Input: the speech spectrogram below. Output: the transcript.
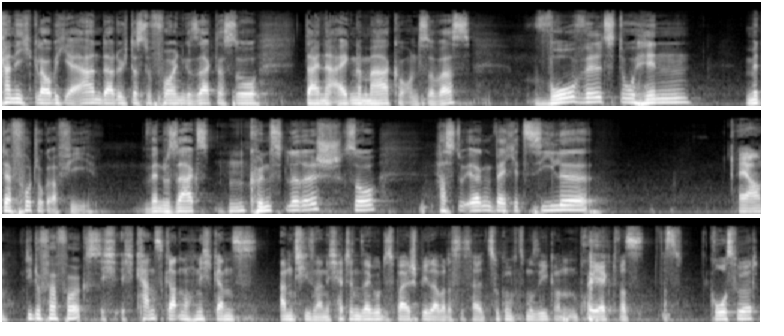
kann ich, glaube ich, erahnen, dadurch, dass du vorhin gesagt hast, so deine eigene Marke und sowas. Wo willst du hin mit der Fotografie? Wenn du sagst, künstlerisch so, hast du irgendwelche Ziele, Ja, die du verfolgst? ich, ich kann es gerade noch nicht ganz anteasern. Ich hätte ein sehr gutes Beispiel, aber das ist halt Zukunftsmusik und ein Projekt, was, was groß wird.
